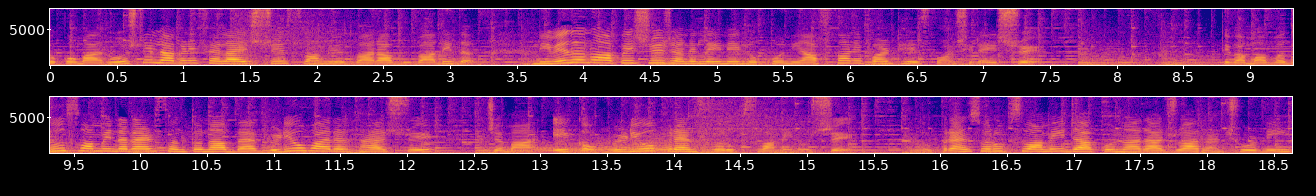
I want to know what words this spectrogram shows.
લોકોમાં રોષની લાગણી ફેલાય છે, સ્વામીઓ દ્વારા વિવાદિત નિવેદનો આપે છે, જેને લઈને લોકોની આસ્થાને પણ ઠેસ પહોંચી રહી છે. તેવામાં વધુ સ્વામિનારાયણ સંતોના બે વીડિયો વાયરલ થયા છે, જેમાં એક વીડિયો પ્રેમ સ્વરૂપ સ્વામીનો છે. તો પ્રેમ સ્વરૂપ સ્વામી ડાકોરના રાજા રણછોડની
